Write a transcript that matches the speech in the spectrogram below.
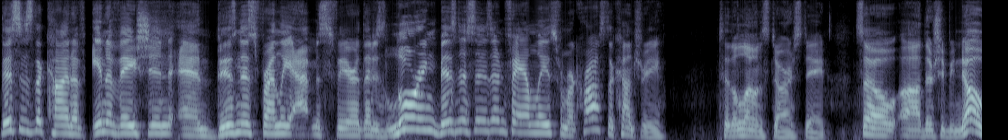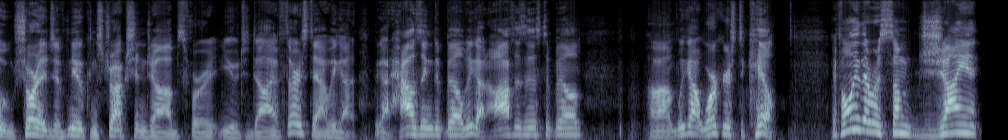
this is the kind of innovation and business friendly atmosphere that is luring businesses and families from across the country to the Lone Star State. So uh, there should be no shortage of new construction jobs for you to die of thirst at. We got we got housing to build, we got offices to build, um, we got workers to kill. If only there was some giant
